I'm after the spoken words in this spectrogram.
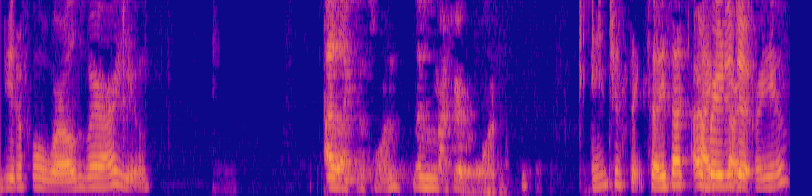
Beautiful World. Where are you? I like this one. This is my favorite one. Interesting. So is that I five rated stars it- for you?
